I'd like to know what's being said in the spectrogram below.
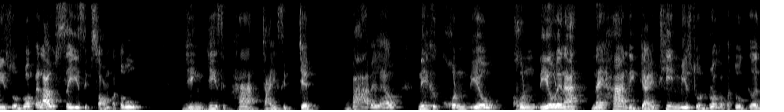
มีส่วนร่วมไปแล้ว 42 ประตู ยิง 25 จ่าย 17 บ้าไปแล้ว นี่คือคนเดียวคนเดียวเลยนะ ใน 5 ลีกใหญ่ที่มีส่วนร่วมกับประตูเกิน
